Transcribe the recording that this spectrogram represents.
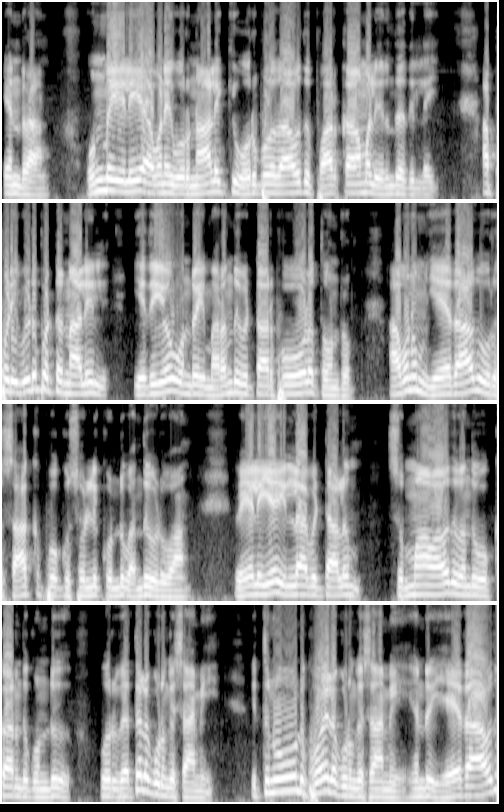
என்றான். உண்மையிலேயே அவனை ஒரு நாளைக்கு ஒரு பொழுதாவது பார்க்காமல் இருந்ததில்லை. அப்படி விடுபட்ட நாளில் எதையோ ஒன்றை மறந்து விட்டார் போல தோன்றும். அவனும் ஏதாவது ஒரு சாக்கு போக்கு சொல்லி கொண்டு வந்து விடுவான். வேலையே இல்லாவிட்டாலும் சும்மாவாவது வந்து உட்கார்ந்து கொண்டு ஒரு வெத்தலை கொடுங்க சாமி இத்தினோண்டு கோயிலை கொடுங்க சாமி என்று ஏதாவது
